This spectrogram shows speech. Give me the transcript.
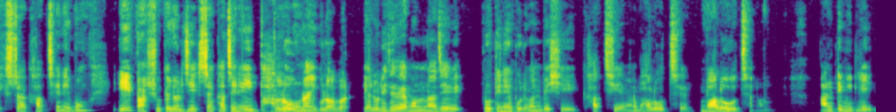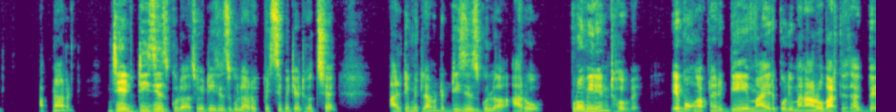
এক্সট্রা খাচ্ছেন এবং এই পাঁচশো ক্যালোরি যে এক্সট্রা খাচ্ছেন, এই ভালোও না এগুলো আবার। ক্যালোরি যে এমন না যে প্রোটিনের পরিমাণ বেশি খাচ্ছি আমার ভালো হচ্ছে ভালো হচ্ছে না। আলটিমেটলি আপনার যে ডিজিজগুলো আছে, ওই ডিজিজগুলো আরও প্রেসিপিটেট হচ্ছে আলটিমেটলি আমাদের ডিজিজগুলো আরও প্রমিনেন্ট হবে। এবং আপনার বিএমআই এর পরিমাণ আরও বাড়তে থাকবে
